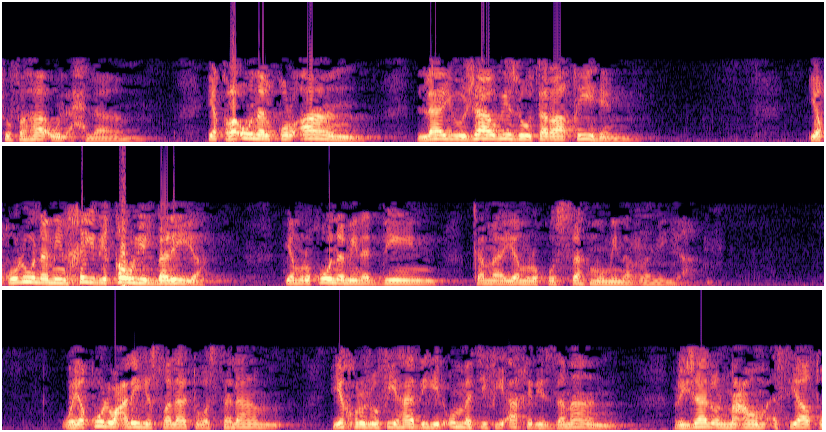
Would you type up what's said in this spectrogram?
سفهاء الأحلام يقرؤون القرآن لا يجاوز تراقيهم. يقولون من خير قول البرية يمرقون من الدين كما يمرق السهم من الرمية. ويقول عليه الصلاة والسلام يخرج في هذه الأمة في آخر الزمان رجال معهم أسياط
